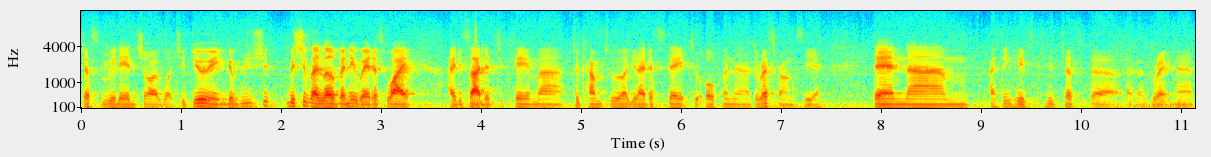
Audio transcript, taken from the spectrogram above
just really enjoy what you're doing, which, which is I love anyway. That's why I decided to came uh, to come to the United States to open uh, the restaurants here then um, I think he's, he's just a, a, great man.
